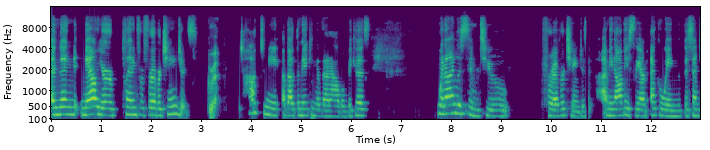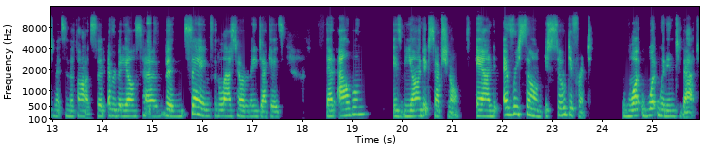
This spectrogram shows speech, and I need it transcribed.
and then now you're planning for Forever Changes. Correct. Talk to me about the making of that album because when I listen to Forever Changes, I mean, obviously, I'm echoing the sentiments and the thoughts that everybody else have been saying for the last however many decades. That album is beyond exceptional, and every song is so different. What what went into that?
